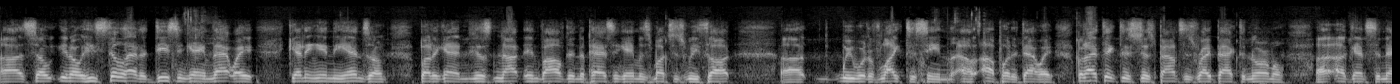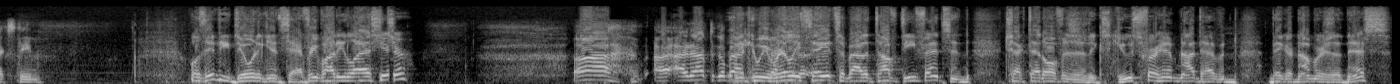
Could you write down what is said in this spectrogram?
uh, so you know he still had a decent game that way, getting in the end zone. But again, just not involved in the passing game as much as we thought uh, we would have liked to seen. I'll, I'll, put it that way. But I think this just bounces right back to normal uh, against the next team. Well, didn't he do it against everybody last year? Uh, I'd have to go back. I mean, can we really say it's about a tough defense and check that off as an excuse for him not having bigger numbers than this?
